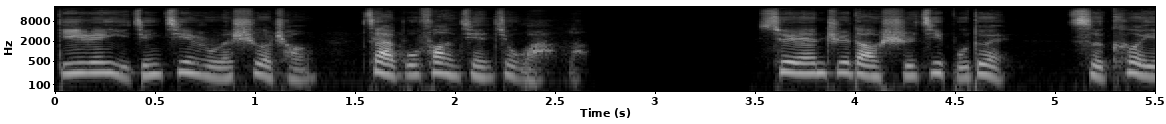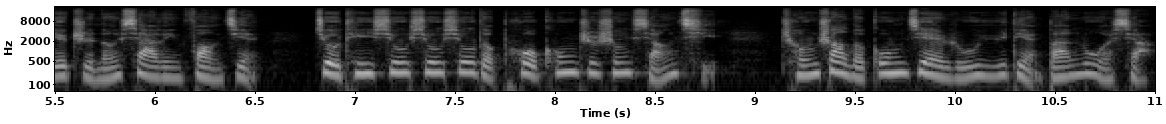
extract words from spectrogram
敌人已经进入了射程，再不放箭就晚了。”虽然知道时机不对，此刻也只能下令放箭。就听咻咻咻的破空之声响起，城上的弓箭如雨点般落下，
